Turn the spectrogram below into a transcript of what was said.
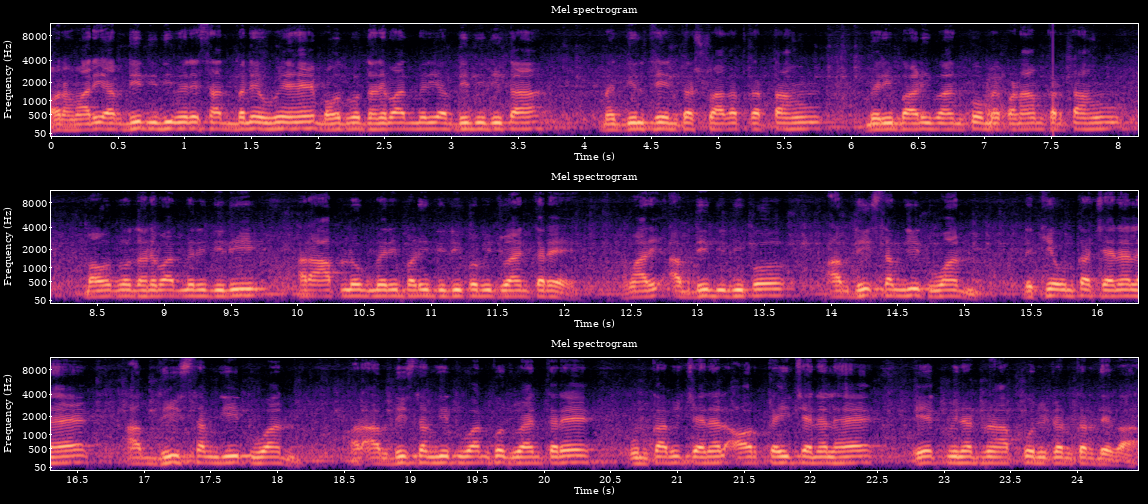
और हमारी अवधि दीदी मेरे साथ बने हुए हैं। बहुत बहुत धन्यवाद मेरी अवधि दीदी का। मैं दिल से इनका स्वागत करता हूँ। मेरी बड़ी बहन को मैं प्रणाम करता हूँ। बहुत बहुत धन्यवाद मेरी दीदी। और आप लोग मेरी बड़ी दीदी को भी ज्वाइन करें। हमारी अवधि दीदी को अवधि संगीत वन। देखिए, उनका चैनल है अवधि संगीत वन। और अवधि संगीत वन को ज्वाइन करें। उनका भी चैनल और कई चैनल है। एक मिनट में आपको रिटर्न कर देगा।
